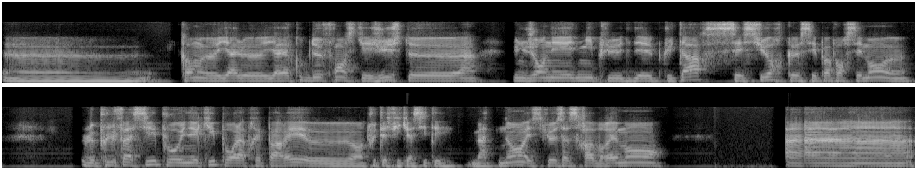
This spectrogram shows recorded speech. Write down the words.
comme il y, a le, il y a la Coupe de France qui est juste une journée et demie plus, plus tard, c'est sûr que c'est pas forcément le plus facile pour une équipe pour la préparer euh, en toute efficacité. Maintenant, est-ce que ça sera vraiment un,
